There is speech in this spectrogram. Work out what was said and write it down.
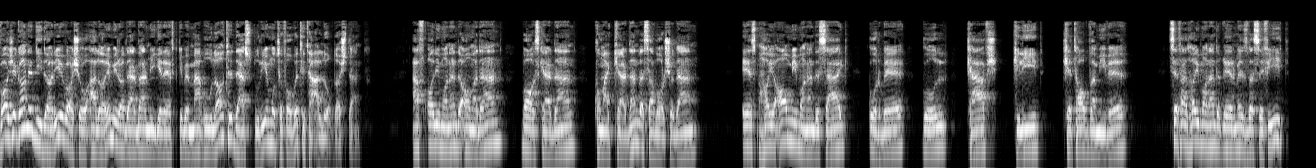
واژگان دیداری واشو علائمی را در بر می گرفت که به مقولات دستوری متفاوتی تعلق داشتند. افعالی مانند آمدن، باز کردن، کمک کردن و سوار شدن، اسمهای عامی مانند سگ، گربه، گل، کفش، کلید، کتاب و میوه، صفتهایی مانند قرمز و سفید،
